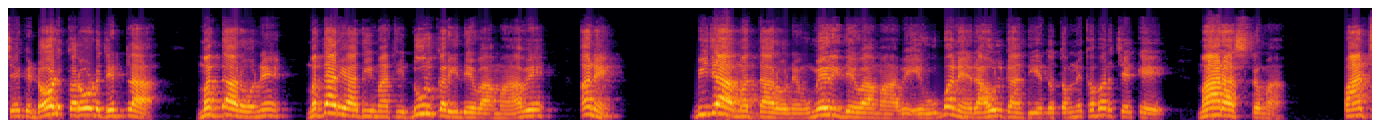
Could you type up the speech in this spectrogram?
છે કે દોઢ કરોડ જેટલા મતદારોને મતદાર યાદીમાંથી દૂર કરી દેવામાં આવે અને બીજા મતદારોને ઉમેરી દેવામાં આવે એવું બને. રાહુલ ગાંધીએ તો તમને ખબર છે કે મહારાષ્ટ્રમાં પાંચ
